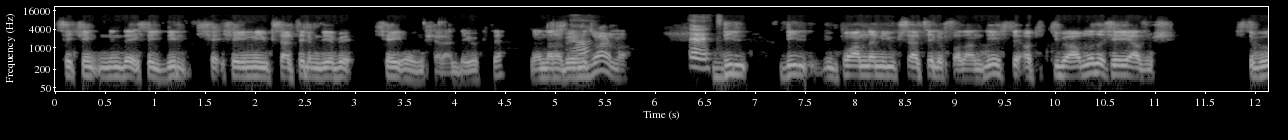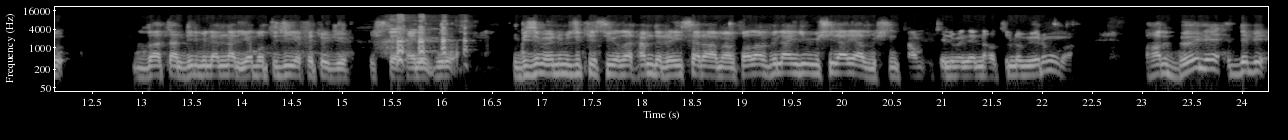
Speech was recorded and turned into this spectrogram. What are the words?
seçiminde işte dil şey, şeyini yükseltelim diye bir şey olmuş herhalde YÖK'te. Ondan haberiniz ha. var mı? Evet. Dil dil puanlarını yükseltelim falan diye işte Akik gibi abla da şey yazmış. İşte bu zaten dil bilenler ya batıcı ya FETÖ'cü. İşte hani bu bizim önümüzü kesiyorlar hem de reise rağmen falan filan gibi bir şeyler yazmış. Şimdi tam kelimelerini hatırlamıyorum ama abi böyle de bir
